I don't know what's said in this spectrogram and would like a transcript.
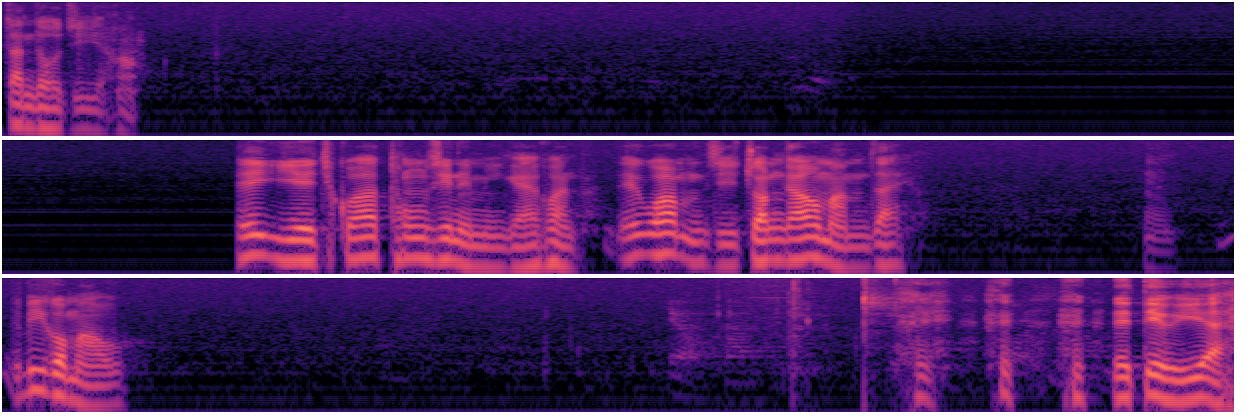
战斗机哈，诶，伊诶一寡通信的物件款，诶，我毋是专家，我嘛毋知。嗯，美国嘛有。嘿嘿嘿，钓鱼啊！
